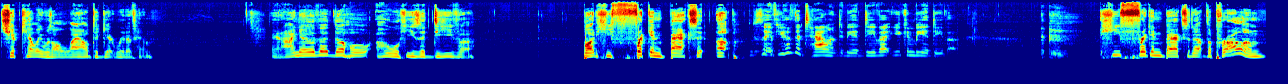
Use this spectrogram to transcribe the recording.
Chip Kelly was allowed to get rid of him. And I know that the whole, oh, he's a diva. But he frickin' backs it up. Say, if you have the talent to be a diva, you can be a diva. He friggin' backs it up. The problem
